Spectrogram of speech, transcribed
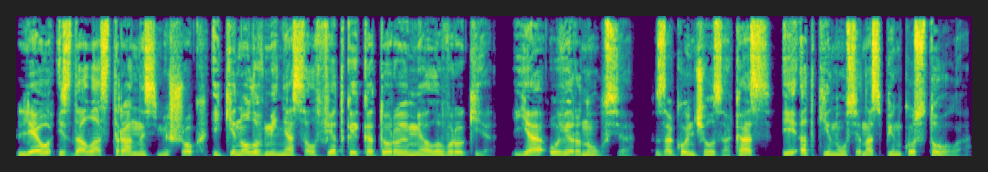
Лео издала странный смешок и кинула в меня салфеткой, которую мяла в руке. Я увернулся, закончил заказ и откинулся на спинку стула.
